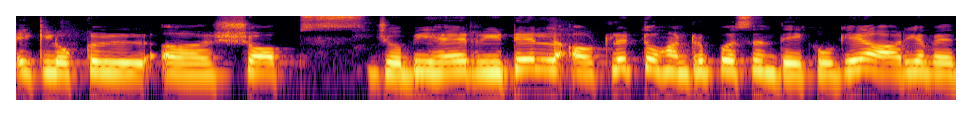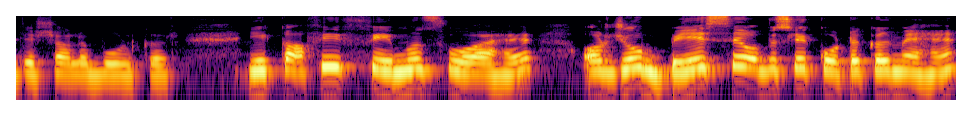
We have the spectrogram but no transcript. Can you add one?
एक लोकल शॉप्स जो भी है रिटेल आउटलेट तो हंड्रेड परसेंट देखोगे आर्य वैद्यशाला बोलकर। ये काफ़ी फ़ेमस हुआ है और जो बेस है ऑब्वियसली कोटकल में है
